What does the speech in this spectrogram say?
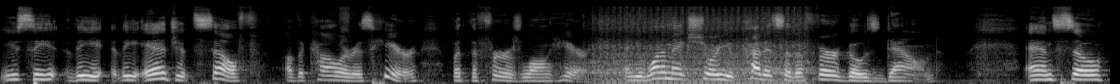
you see the, the edge itself of the collar is here, but the fur is long hair. And you want to make sure you cut it so the fur goes down. And so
